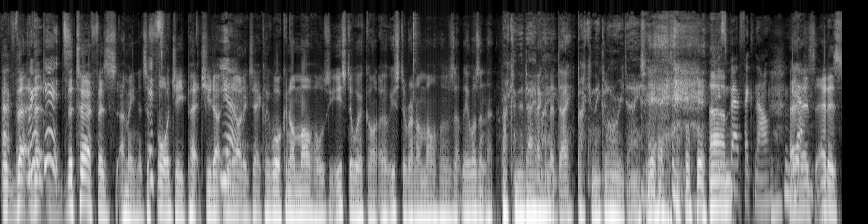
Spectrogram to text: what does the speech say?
The, uh, the, Very the- good. the turf is. I mean, it's a It's- 4G pitch. You don't. Yeah. You're not exactly walking on moleholes. You used to work on. Oh, used to run on moleholes up there, wasn't it? Back in the day, Back in the day. Back in the glory days. Yeah, it's um, perfect now. it yeah. is. It is.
